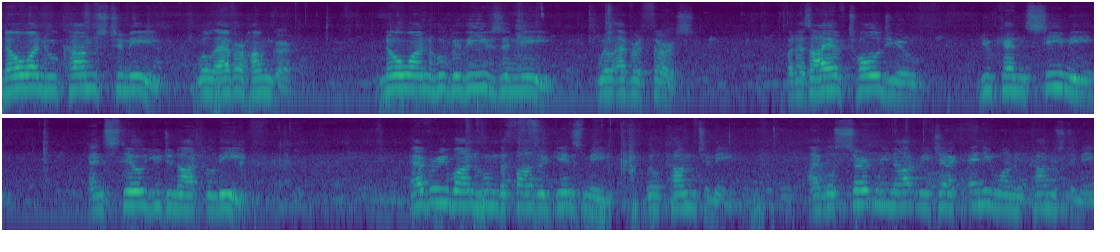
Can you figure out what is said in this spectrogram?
No one who comes to me will ever hunger. No one who believes in me will ever thirst. But as I have told you, you can see me, and still you do not believe. Everyone whom the Father gives me will come to me. I will certainly not reject anyone who comes to me,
